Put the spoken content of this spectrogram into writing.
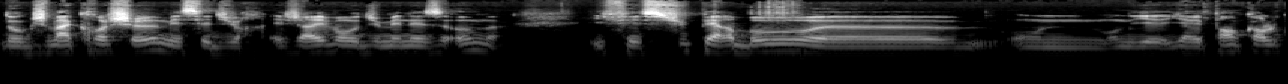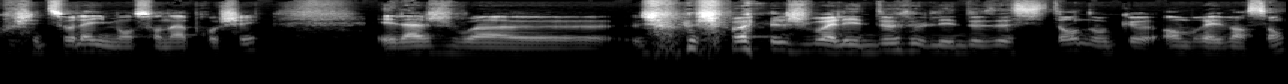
Donc je m'accroche eux, mais c'est dur. Et j'arrive en haut du Menez Home, il fait super beau. Euh, on, il n'y avait pas encore le coucher de soleil, mais on s'en approchait. Et là, je vois, euh, je, vois, je vois les deux les deux assistants, donc euh, Ambre et Vincent,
